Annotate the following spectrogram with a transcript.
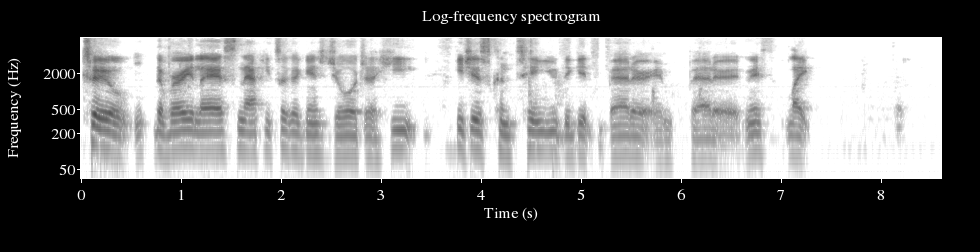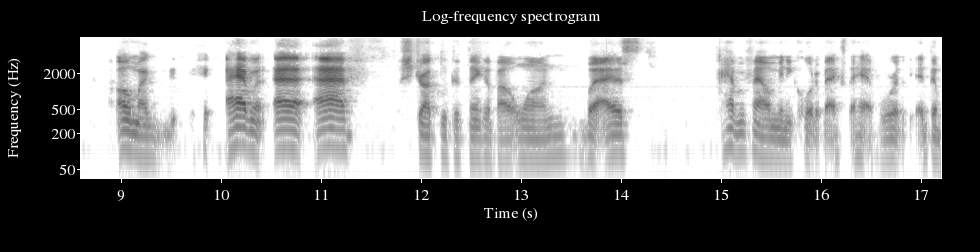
till the very last snap he took against Georgia, he he just continued to get better and better. And it's like, oh my, I haven't, I, I've struggled to think about one, but I just haven't found many quarterbacks that have really the,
